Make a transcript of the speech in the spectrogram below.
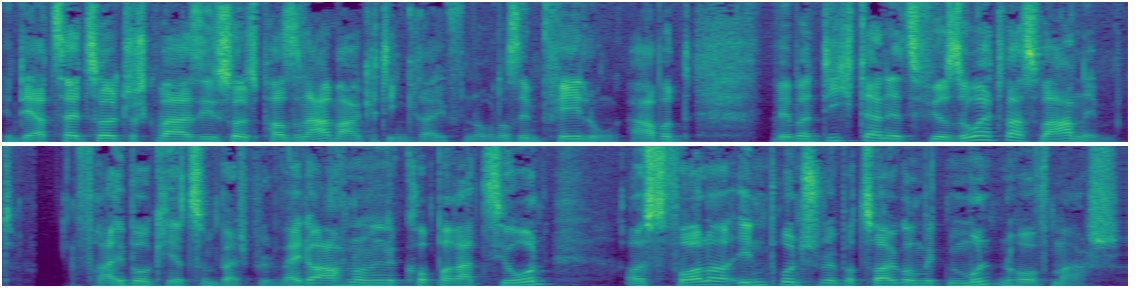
In der Zeit solltest du quasi so als Personalmarketing greifen oder als Empfehlung. Aber wenn man dich dann jetzt für so etwas wahrnimmt, Freiburg hier zum Beispiel, weil du auch noch eine Kooperation aus voller Inbrunst und Überzeugung mit dem Mundenhof machst,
